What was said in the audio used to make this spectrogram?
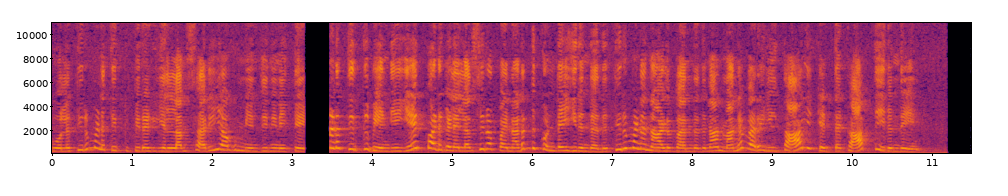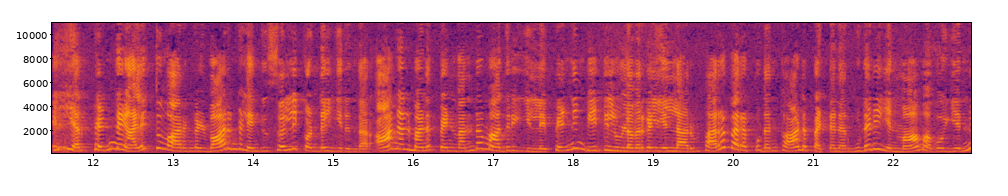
போல திருமணத்திற்கு பிறகு எல்லாம் சரியாகும் என்று நினைத்தேன். திருமணத்திற்கு வேண்டிய ஏற்பாடுகள் எல்லாம் சிறப்பாய் நடந்து கொண்டே இருந்தது. திருமண நாள் வந்தது. நான் மனவரையில் தாலி கெட்ட காத்திருந்தேன். ஐயர் பெண்ணை அழைத்து வாருங்கள் வாருங்கள் என்று சொல்லிக் கொண்டே இருந்தார். ஆனால் மணப்பெண் வந்த மாதிரி இல்லை. பெண்ணின் வீட்டில் உள்ளவர்கள் எல்லாரும் பரபரப்புடன் காணப்பட்டனர். உடனே என் மாமாவோ என்ன?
